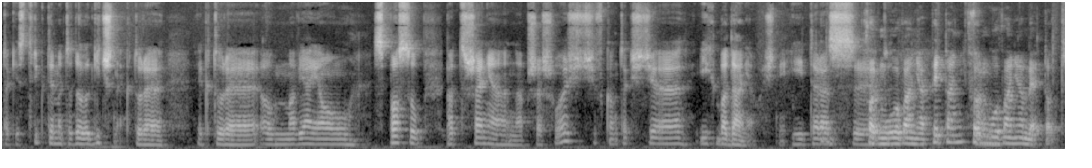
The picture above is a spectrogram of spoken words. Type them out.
takie stricte metodologiczne, które, które omawiają sposób patrzenia na przeszłość w kontekście ich badania właśnie. I teraz... Y, formułowania pytań, formułowania metod.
